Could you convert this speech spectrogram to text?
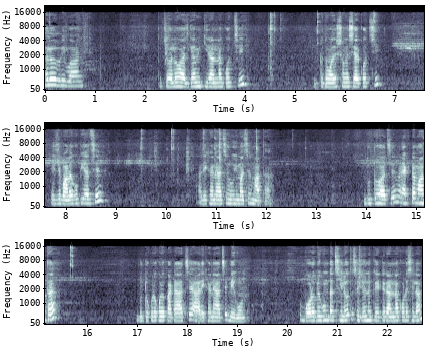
হ্যালো এভরিওয়ান। তো চলো আজকে আমি কি রান্না করছি একটু তোমাদের সঙ্গে শেয়ার করছি। এই যে বাঁধাকপি আছে আর এখানে আছে রুই মাছের মাথা। দুটো আছে মানে একটা মাথা, দুটো করে করে কাটা আছে আর এখানে আছে বেগুন। খুব বড় বেগুনটা ছিল তো সেই জন্য কেটে রান্না করেছিলাম।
